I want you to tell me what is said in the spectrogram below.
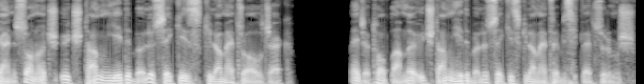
Yani sonuç 3 tam 7 bölü 8 kilometre olacak. Ece toplamda 3 tam 7 bölü 8 kilometre bisiklet sürmüş.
